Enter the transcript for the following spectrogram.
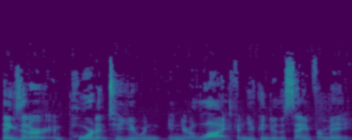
things that are important to you in, in your life. And you can do the same for me.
